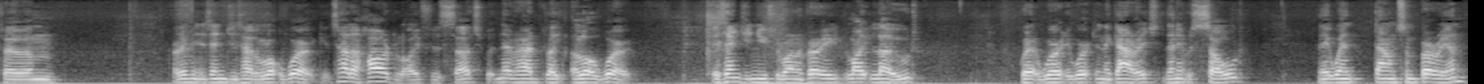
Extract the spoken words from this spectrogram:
So um, I don't think this engine's had a lot of work. It's had a hard life as such, but never had like a lot of work. This engine used to run a very light load. Where it worked, it worked in a garage. Then it was sold. Then it went down St Buryan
